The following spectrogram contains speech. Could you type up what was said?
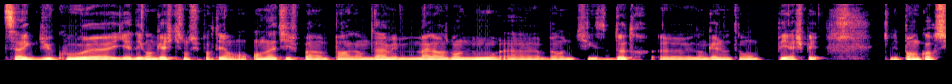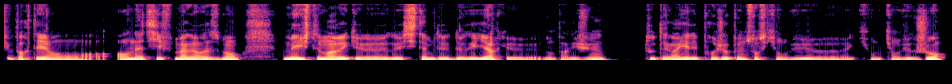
C'est vrai que du coup, euh, il y a des langages qui sont supportés en, natif par, Lambda, mais malheureusement, nous, euh, bah, on utilise d'autres langages, notamment PHP, qui n'est pas encore supporté en, en, natif, malheureusement. Mais justement, avec le système de, de layer que, dont parlait Julien tout à l'heure, il y a des projets open source qui ont vu, euh, qui, ont, qui ont vu le jour,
